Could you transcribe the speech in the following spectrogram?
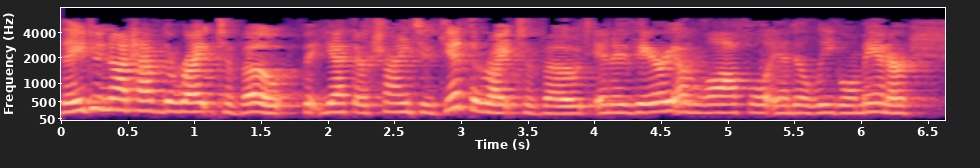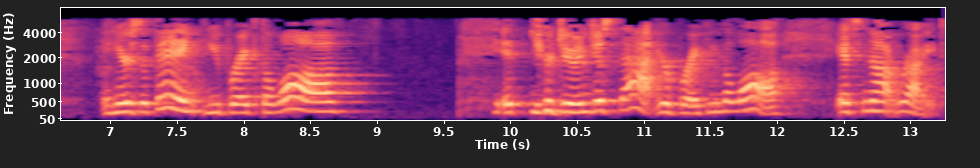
they do not have the right to vote, but yet they're trying to get the right to vote in a very unlawful and illegal manner. And here's the thing, you break the law, it, you're doing just that. You're breaking the law. It's not right.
